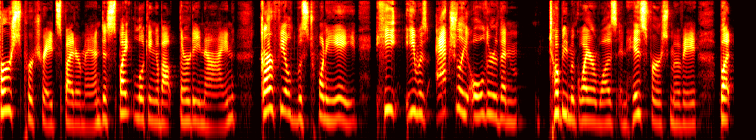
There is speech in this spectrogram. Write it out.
first portrayed Spider Man, despite looking about 39. Garfield was 28. He he was actually older than Tobey Maguire was in his first movie, but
